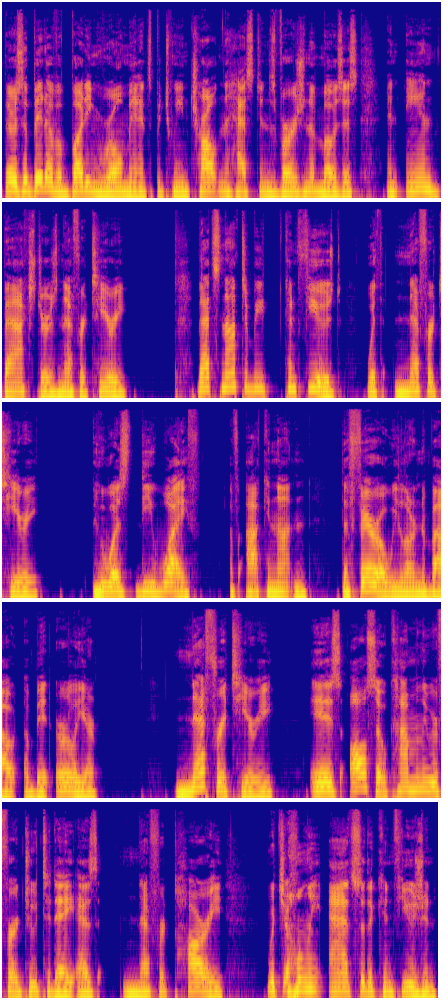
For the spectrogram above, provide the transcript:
there's a bit of a budding romance between Charlton Heston's version of Moses and Anne Baxter's Nefertiri. That's not to be confused with Nefertiti, who was the wife of Akhenaten, the pharaoh we learned about a bit earlier. Nefertiri is also commonly referred to today as Nefertari, which only adds to the confusion.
